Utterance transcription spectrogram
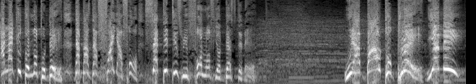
I'd like you to know today that as the fire fall, certain things will fall off your destiny. We are about to pray. Hear me.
